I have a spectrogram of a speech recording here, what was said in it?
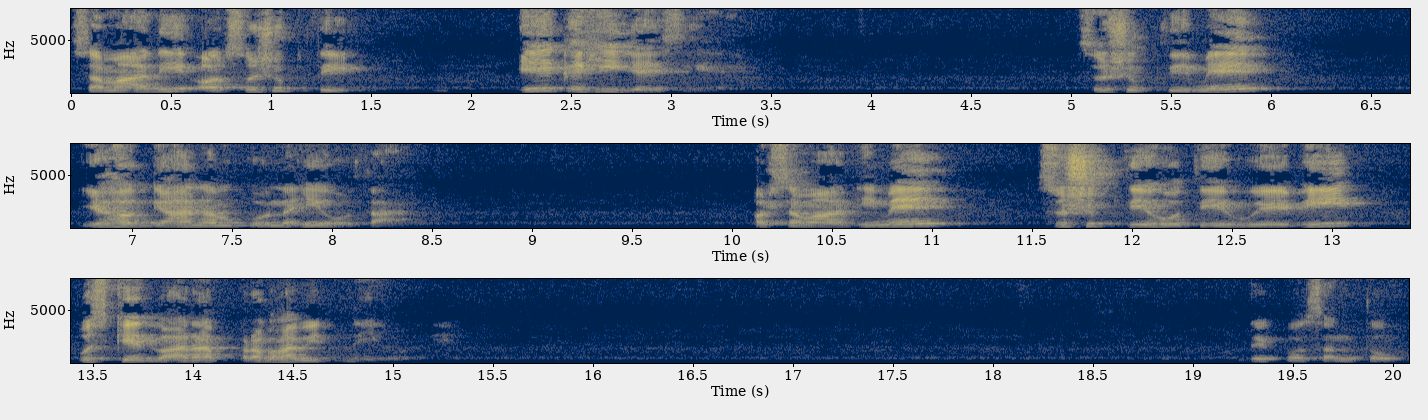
समाधि और सुषुप्ति एक ही जैसी है। सुषुप्ति में यह ज्ञान हमको नहीं होता। और समाधि में सुषुप्ति होते हुए भी उसके द्वारा प्रभावित नहीं होते। देखो संतो।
